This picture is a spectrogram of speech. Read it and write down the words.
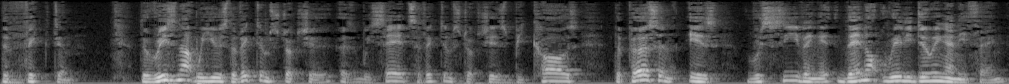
the victim. The reason that we use the victim structure, as we say it's a victim structure, is because the person is receiving it. They're not really doing anything.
